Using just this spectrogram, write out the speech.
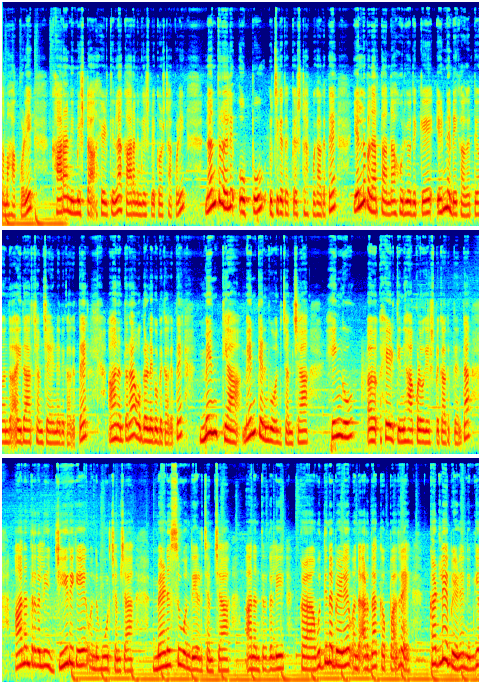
ಸಮ ಹಾಕ್ಕೊಳ್ಳಿ. ಖಾರ ನಿಮ್ಮಿಷ್ಟ ಹೇಳ್ತೀನಲ್ಲ, ಖಾರ ನಿಮ್ಗೆ ಎಷ್ಟು ಬೇಕೋ ಅಷ್ಟು ಹಾಕ್ಕೊಳ್ಳಿ ನಂತರದಲ್ಲಿ ಉಪ್ಪು, ರುಚಿಗೆ ತಕ್ಕಷ್ಟು ಹಾಕಬೇಕಾಗತ್ತೆ. ಎಲ್ಲ ಪದಾರ್ಥನ ಹುರಿಯೋದಕ್ಕೆ ಎಣ್ಣೆ ಬೇಕಾಗುತ್ತೆ, ಒಂದು ಐದಾರು ಚಮಚ ಎಣ್ಣೆ ಬೇಕಾಗುತ್ತೆ. ಆ ನಂತರ ಒಗ್ಗರಣೆಗೂ ಬೇಕಾಗುತ್ತೆ. ಮೆಂತ್ಯ ಮೆಂತ್ಯ ನಿಮಗೂ ಒಂದು ಚಮಚ, ಹೆಂಗು ಹೇಳ್ತೀನಿ ಹಾಕೊಳ್ಳೋಕೆ ಎಷ್ಟು ಬೇಕಾಗುತ್ತೆ ಅಂತ. ಆ ನಂತರದಲ್ಲಿ ಜೀರಿಗೆ ಒಂದು ಮೂರು ಚಮಚ, ಮೆಣಸು ಒಂದು ಎರಡು ಚಮಚ. ಆ ನಂತರದಲ್ಲಿ ಕ, ಉದ್ದಿನ ಬೇಳೆ ಒಂದು ಅರ್ಧ ಕಪ್ ಆದರೆ ಕಡಲೆಬೇಳೆ ನಿಮಗೆ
